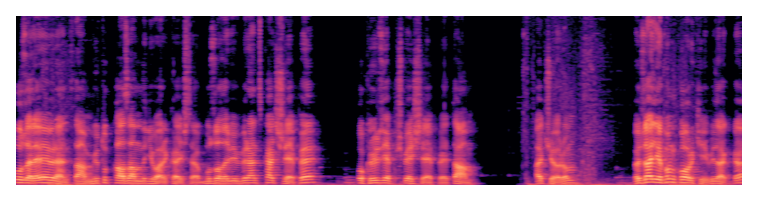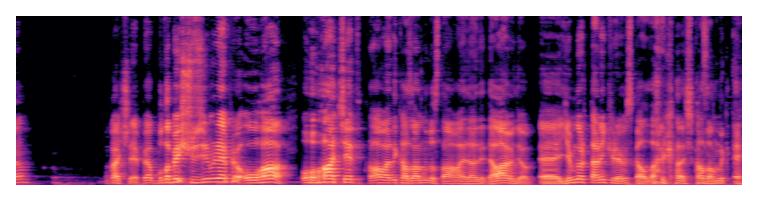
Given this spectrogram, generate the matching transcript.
Buz Alevi Brent. Tamam YouTube kazandı gibi arkadaşlar. Buz Alevi Brent kaç RP? 975 RP. Tamam. Açıyorum. Özel yapım Korki. Bir dakika. Bu kaç RP? Bu da 520 RP. Oha. Oha chat. Tamam hadi kazandınız. Tamam hadi hadi. Devam ediyorum. Ee, 24 tane küremiz kaldı arkadaş. Kazandık. Eh.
